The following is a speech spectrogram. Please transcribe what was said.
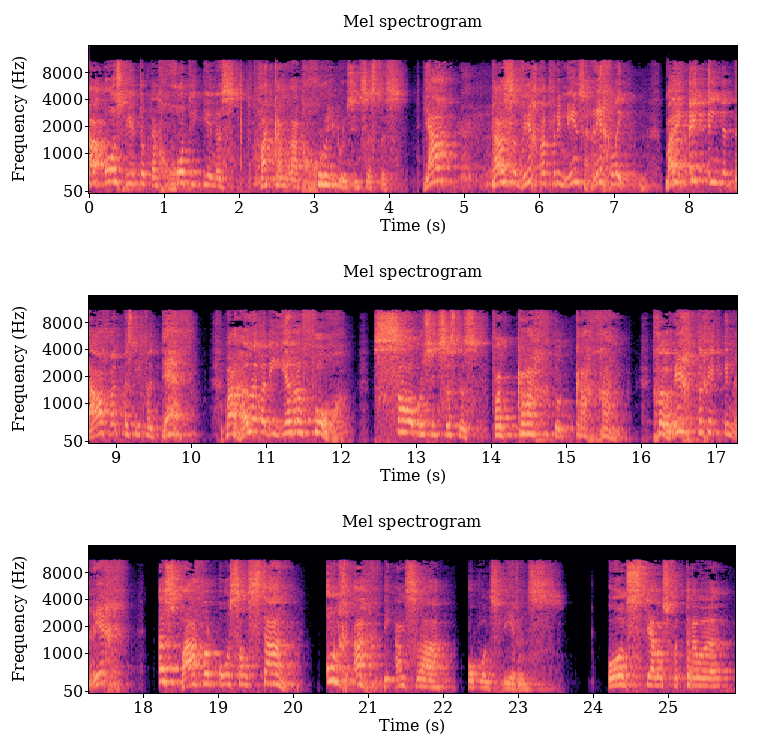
Maar ons weet ook dat God die een is wat kan laat groei broers en susters. Ja, daar is 'n weg wat vir die mens reg lyk, maar die uiteinde daarvan is die verderf. Maar hulle wat die Here volg, sal broers en susters van krag tot krag gaan. Geregtigheid en reg is waarvoor ons sal staan, ongeag die aanslag op ons lewens. Ons stel ons vertroue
